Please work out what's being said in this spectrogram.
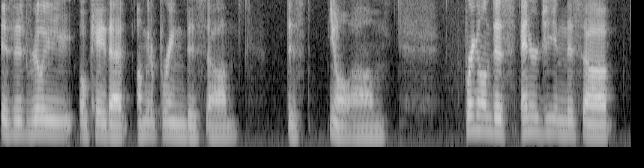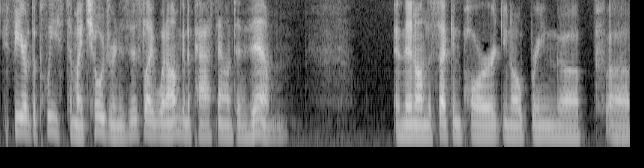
is it really okay that I'm to bring this um this, you know, um bring on this energy and this uh fear of the police to my children? Is this like what I'm to pass down to them? And then on the second part, you know, bring up uh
